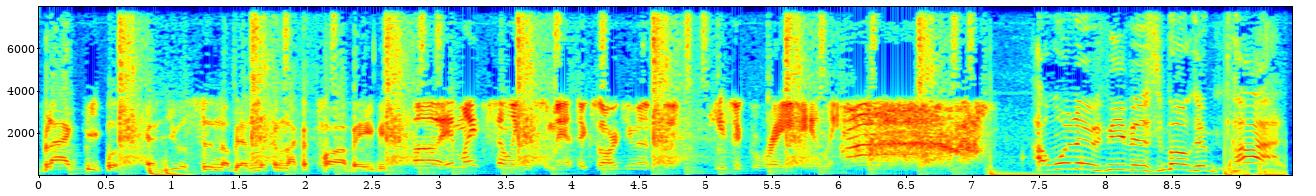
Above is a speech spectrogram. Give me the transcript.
black people and you're sitting up there looking like a tar baby. Uh, it might sound like a semantics argument, but he's a great alien. I wonder if he's been smoking pot.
